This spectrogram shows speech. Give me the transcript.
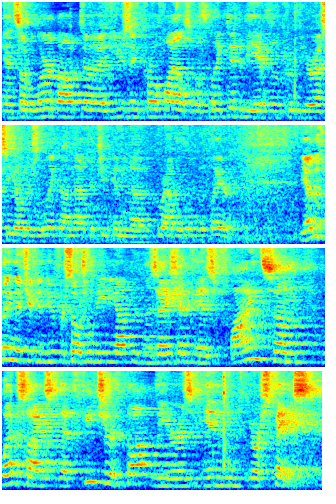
And so to learn about uh, using profiles with LinkedIn to be able to improve your SEO, there's a link on that that you can uh, grab a little bit later. The other thing that you can do for social media optimization is find some websites that feature thought leaders in your space.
